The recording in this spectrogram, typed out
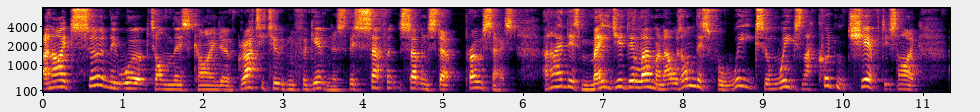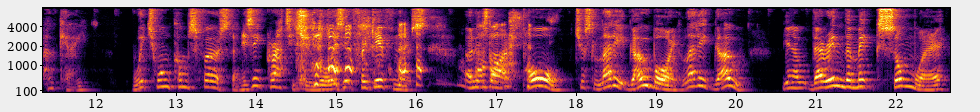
and I'd certainly worked on this kind of gratitude and forgiveness, this seven, seven step process. And I had this major dilemma, and I was on this for weeks and weeks, and I couldn't shift. It's like, okay, which one comes first then? Is it gratitude or is it forgiveness? And it's like, Paul, just let it go, boy, let it go. You know, they're in the mix somewhere.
